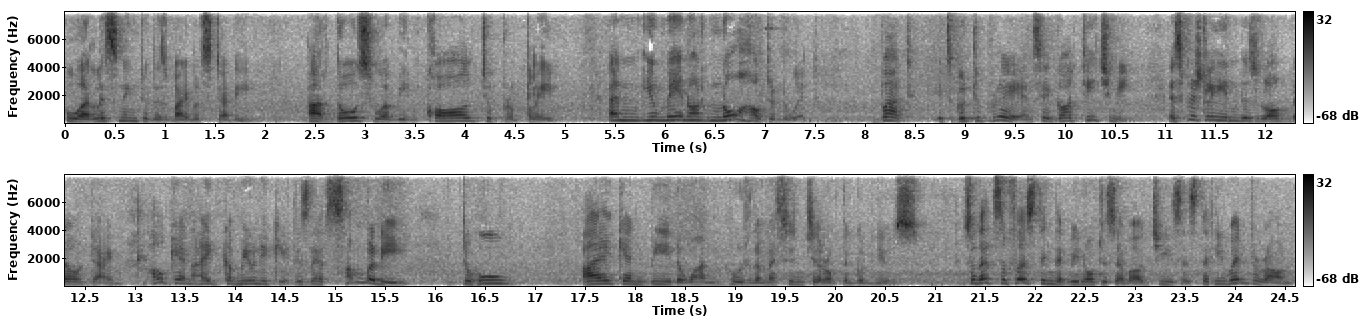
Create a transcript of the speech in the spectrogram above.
who are listening to this Bible study, are those who have been called to proclaim. And you may not know how to do it, but it's good to pray and say, God, teach me, especially in this lockdown time. How can I communicate? Is there somebody to whom I can be the one who is the messenger of the good news? So that's the first thing that we notice about Jesus, that he went around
